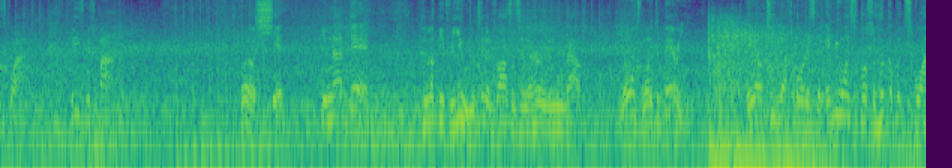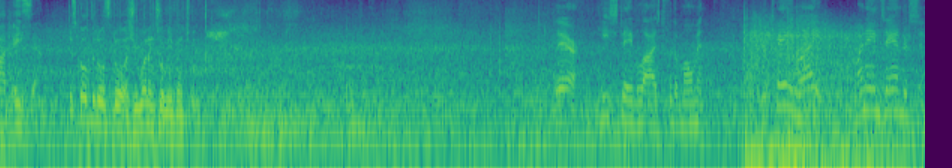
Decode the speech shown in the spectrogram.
Squad. Please respond. Well, shit. You're not dead. Lucky for you, Lieutenant Voss was in a hurry to move out. Rhodes wanted to bury you. ALT left orders that everyone's supposed to hook up with the squad ASAP. Just go through those doors. You'll run into him eventually. There, he's stabilized for the moment. You're Kane, right? My name's Anderson.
